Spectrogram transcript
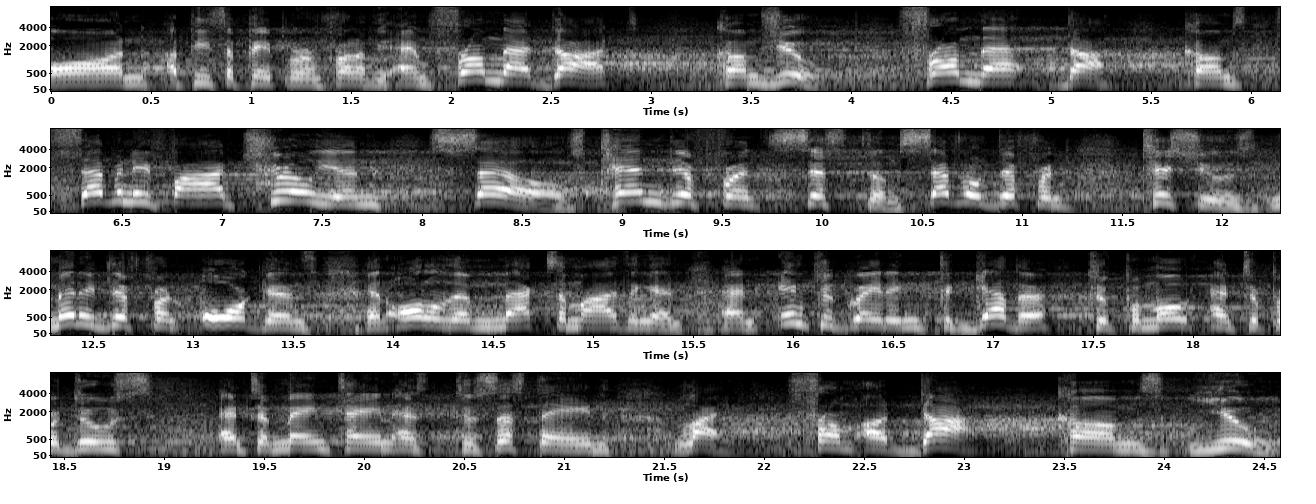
on a piece of paper in front of you. And from that dot comes you. From that dot comes 75 trillion cells, 10 different systems, several different tissues, many different organs, and all of them maximizing and, and integrating together to promote and to produce and to maintain and to sustain life. From a dot comes you.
